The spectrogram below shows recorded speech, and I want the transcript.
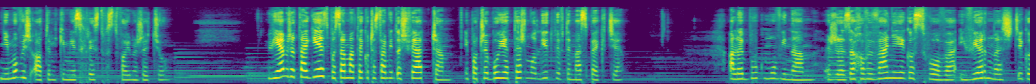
nie mówisz o tym, kim jest Chrystus w Twoim życiu. Wiem, że tak jest, bo sama tego czasami doświadczam i potrzebuję też modlitwy w tym aspekcie. Ale Bóg mówi nam, że zachowywanie Jego słowa i wierność Jego,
